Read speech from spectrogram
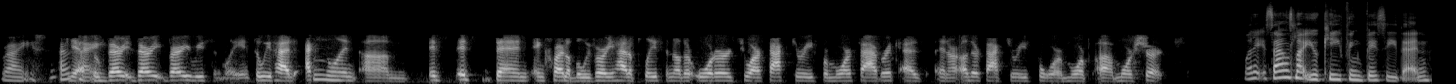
Right. Okay. Yeah. So very, very, very recently, and so we've had excellent. Mm. Um, it's it's been incredible. We've already had to place another order to our factory for more fabric, as in our other factory for more uh, more shirts. Well, it sounds like you're keeping busy then.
